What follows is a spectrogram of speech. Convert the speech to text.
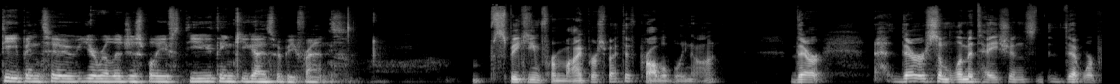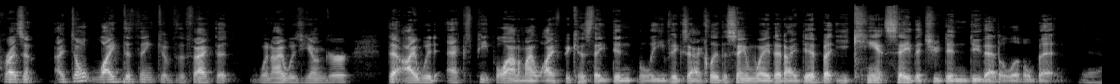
deep into your religious beliefs, do you think you guys would be friends? speaking from my perspective, probably not. There, there are some limitations that were present. I don't like to think of the fact that when I was younger, that I would X people out of my life because they didn't believe exactly the same way that I did. But you can't say that you didn't do that a little bit. yeah.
